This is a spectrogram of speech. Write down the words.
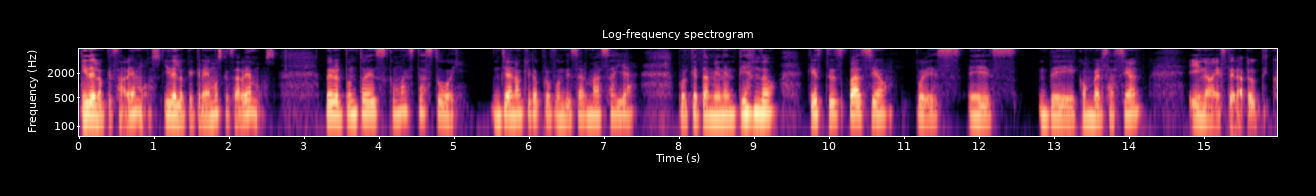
y de lo que sabemos y de lo que creemos que sabemos. Pero el punto es, ¿cómo estás tú hoy? Ya no quiero profundizar más allá porque también entiendo que este espacio pues es de conversación y no es terapéutico.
